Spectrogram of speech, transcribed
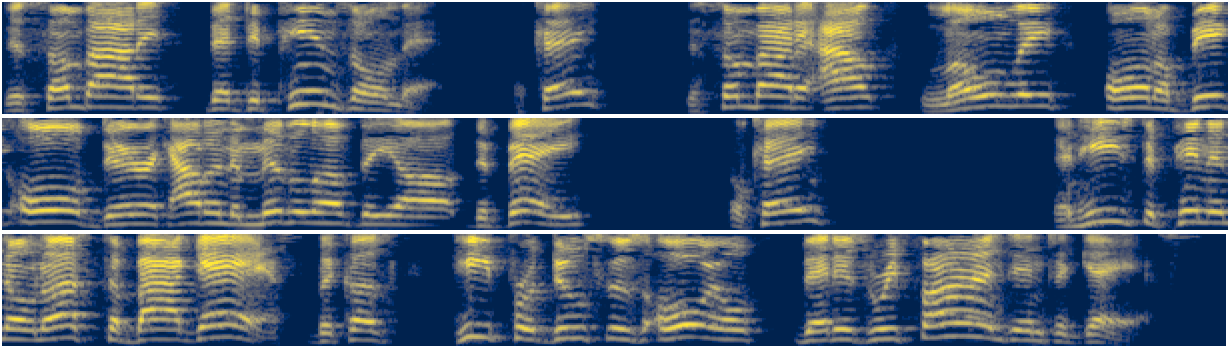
There's somebody that depends on that. Okay. There's somebody out lonely on a big oil derrick out in the middle of the, uh, the bay. Okay. And he's depending on us to buy gas because he produces oil that is refined into gas.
